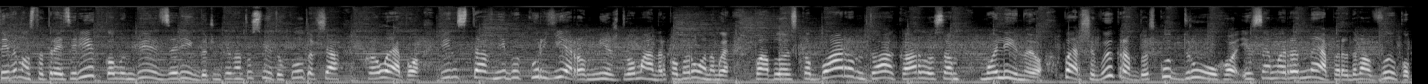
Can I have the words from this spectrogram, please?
93-й рік. Колумбієць за рік до чемпіонату світу вплутався в халепо. Він став ніби кур'єром між двома наркобаронами Пабло Ескобаром та Карлосом Моліною. Перший викрав дочку другого, і саме Рене передавав викуп.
